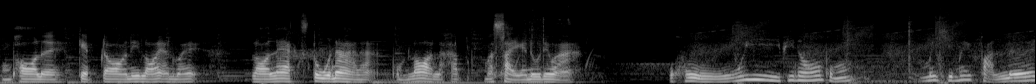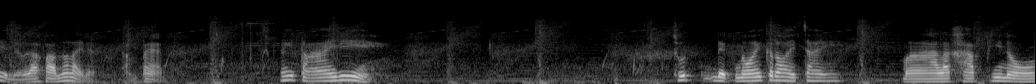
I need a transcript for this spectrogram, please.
ผมพอเลย เก็บดองนี่ร้อยอันไว้ รอแลกสตูหน้าละผมรอดแล้วครับ มาใส่กันดูดีกว่า โอ้โหพี่น้องผมไม่คิดไม่ฝันเลยเดี๋ยวเวลาฟาร์มเท่าไหร่เนี่ยสามแปดให้ตายดิ ชุดเด็กน้อยกระดอยใจ มาแล้วครับพี่น้อง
